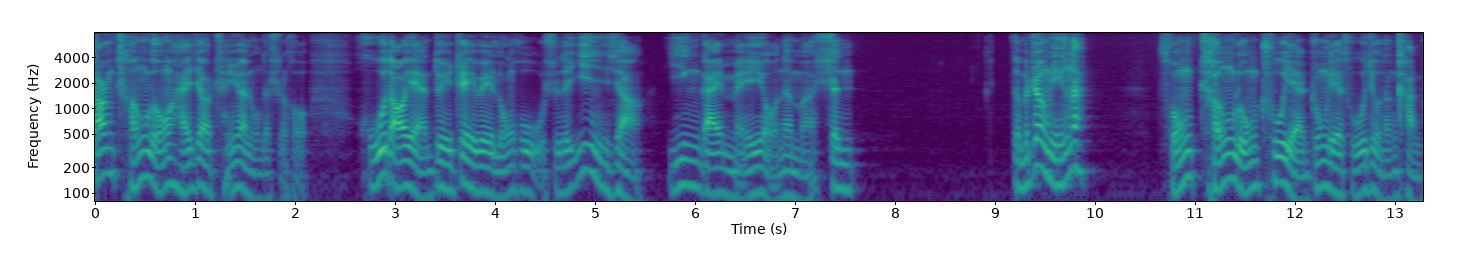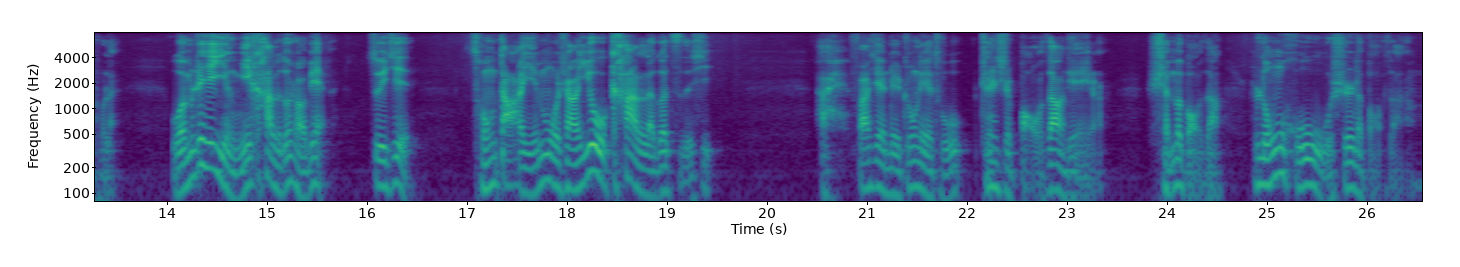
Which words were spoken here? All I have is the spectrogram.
当成龙还叫陈元龙的时候，胡导演对这位龙虎武师的印象应该没有那么深。怎么证明呢？从成龙出演《忠烈图》就能看出来。我们这些影迷看了多少遍？最近从大银幕上又看了个仔细，哎，发现这《忠烈图》真是宝藏电影。什么宝藏？龙虎武师的宝藏。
